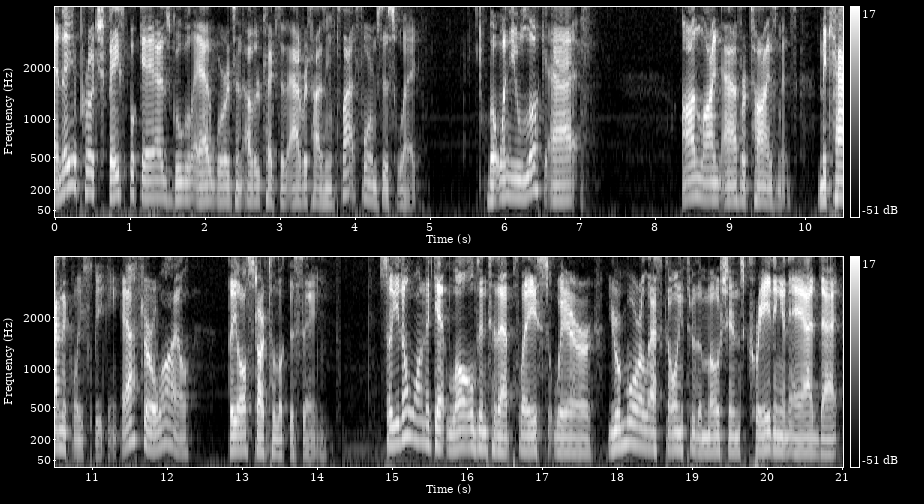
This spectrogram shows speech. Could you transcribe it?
And they approach Facebook ads, Google AdWords, and other types of advertising platforms this way. But when you look at online advertisements, mechanically speaking, after a while, they all start to look the same. So you don't want to get lulled into that place where you're more or less going through the motions, creating an ad that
